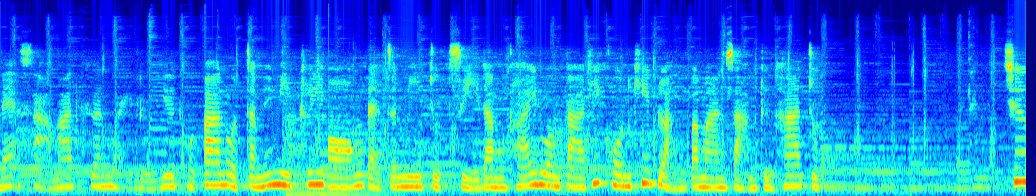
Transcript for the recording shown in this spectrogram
และสามารถเคลื่อนไหวหรือยืดหดปลาหลดจะไม่มีครีบท้อง แต่จะมีจุดสีดำคล้ายดวงตาที่โคนคีบหลังประมาณ 3-5 จุด ชื่อ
